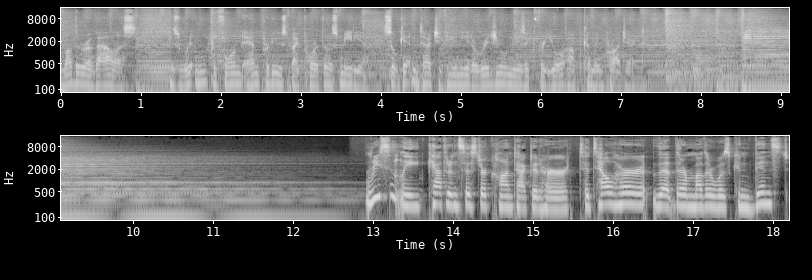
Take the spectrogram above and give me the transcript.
Mother of Alice, is written, performed, and produced by Porthos Media, so get in touch if you need original music for your upcoming project. Recently, Katherine's sister contacted her to tell her that their mother was convinced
